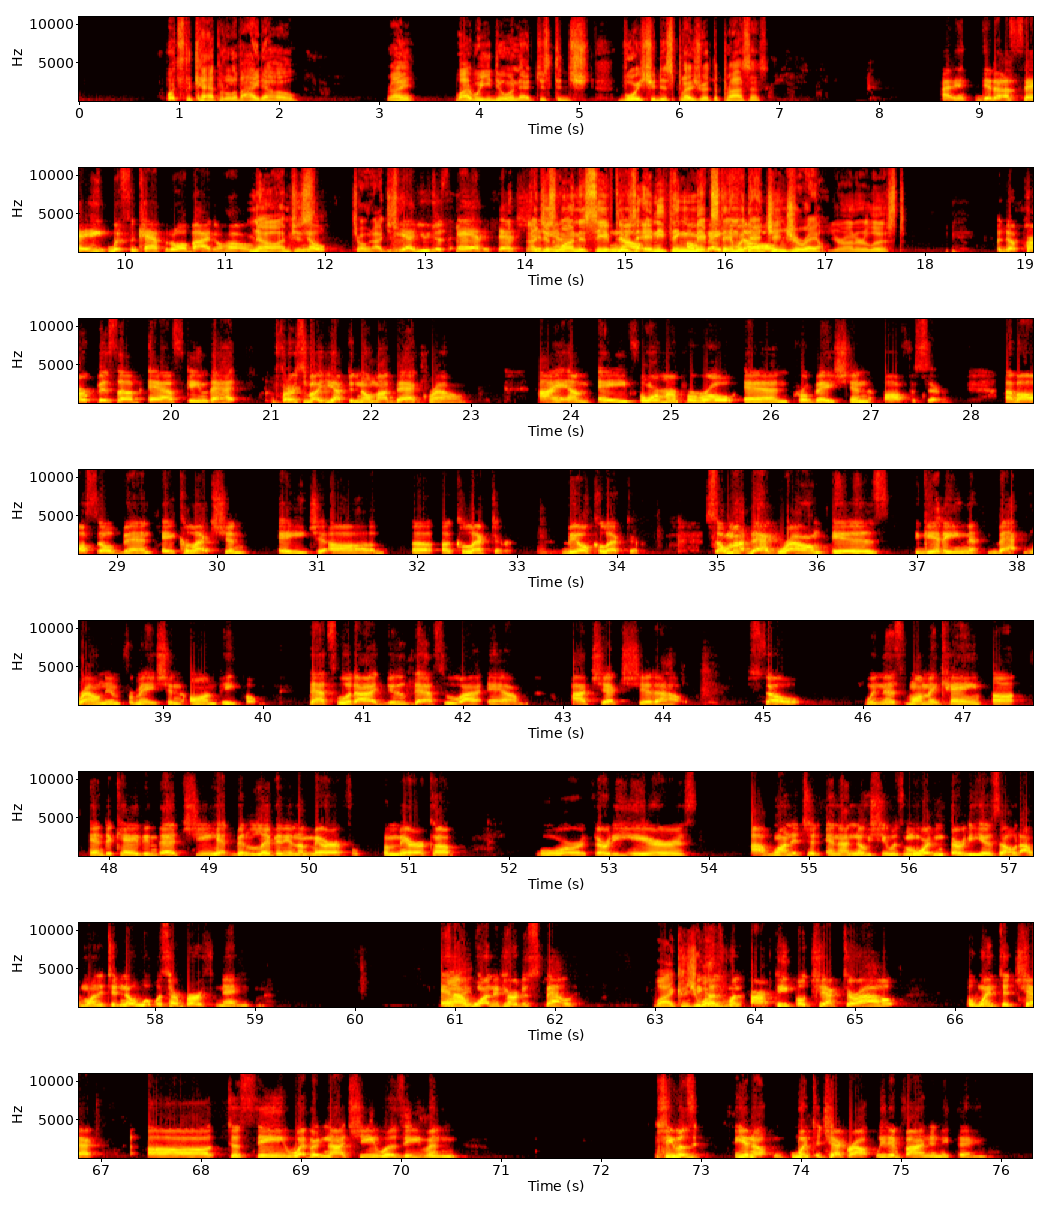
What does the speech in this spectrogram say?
What's the capital of Idaho?" Right? Why were you doing that? Just to sh- voice your displeasure at the process? I didn't. Did I say what's the capital of Idaho? No, I'm just. Nope. Joe, I just. Yeah, you just added that shit. I just in. wanted to see if there's No. anything mixed Okay, in with that ginger ale. You're on our list. The purpose of asking that, first of all, you have to know my background. I am a former parole and probation officer. I've also been a collection age, uh, uh, a collector, bill collector. So my background is getting background information on people. That's what I do. That's who I am. I check shit out. So when this woman came up indicating that she had been living in America, America for 30 years, I wanted to, and I knew she was more than 30 years old. I wanted to know what was her birth name. And I wanted her to spell it. Why? Because you Because when our people checked her out, went to check uh, to see whether or not she was even, she was, you know, went to check her out. We didn't find anything.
